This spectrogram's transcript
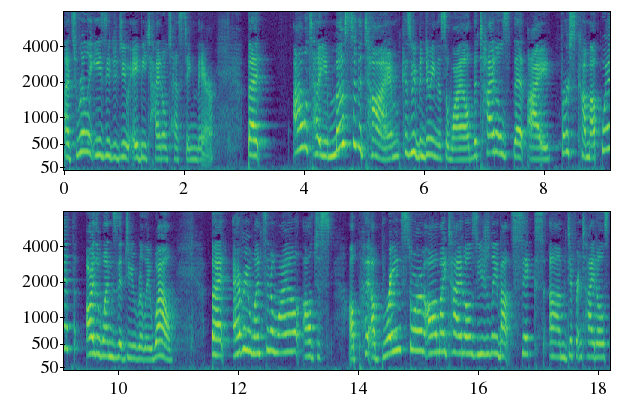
Uh, it's really easy to do A B title testing there. But I will tell you, most of the time, because we've been doing this a while, the titles that I first come up with are the ones that do really well. But every once in a while, I'll just I'll put I'll brainstorm all my titles, usually about six um, different titles,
